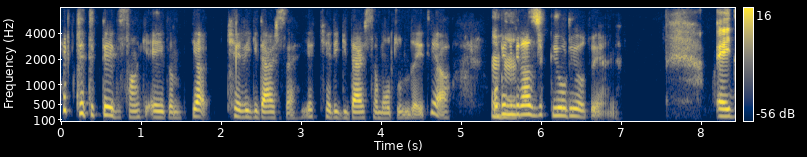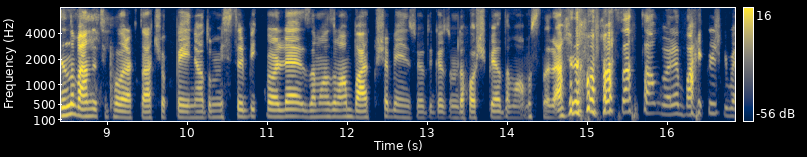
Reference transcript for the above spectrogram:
hep tetikteydi sanki Aiden. Ya Carrie giderse ya Carrie giderse modundaydı ya. O Hı-hı. beni birazcık yoruyordu yani. Aiden'ı ben de tip olarak daha çok beğeniyordum. Mr. Big böyle zaman zaman baykuşa benziyordu gözümde hoş bir adam olmasına rağmen ama bazen tam böyle baykuş gibi.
